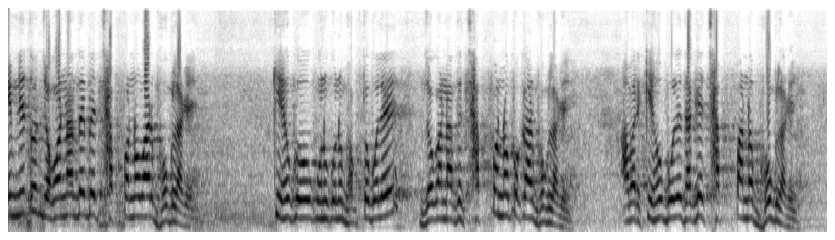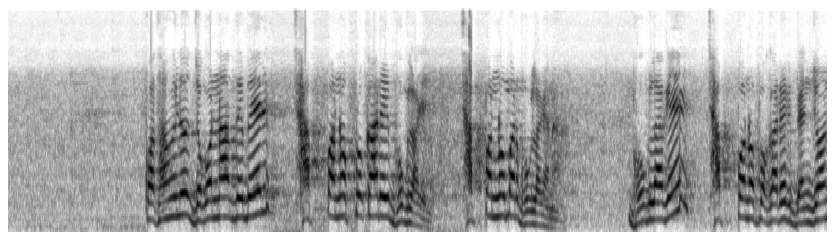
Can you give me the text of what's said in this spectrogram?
এমনি তো জগন্নাথ দেবের ছাপ্পান্নবার ভোগ লাগে। কেহ কেউ কোনো কোনো ভক্ত বলে জগন্নাথের ছাপ্পান্ন প্রকার ভোগ লাগে। আবার কেহ বলে থাকে ছাপ্পান্ন ভোগ লাগে। কথা হইল জগন্নাথ দেবের ছাপ্পান্ন প্রকারের ভোগ লাগে। ছাপ্পান্নবার ভোগ লাগে না। ভোগ লাগে ছাপ্পান্ন প্রকারের ব্যঞ্জন,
